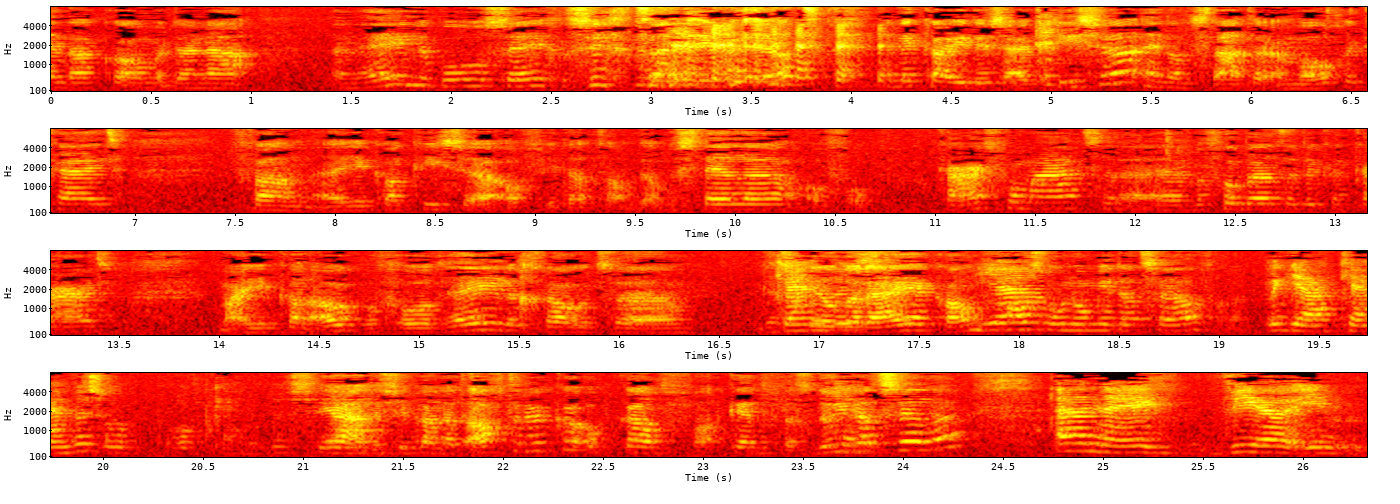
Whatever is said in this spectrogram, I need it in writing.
En dan komen daarna een heleboel zeegezichten in beeld. En dan kan je dus uit kiezen. En dan staat er een mogelijkheid van, eh, je kan kiezen of je dat dan wil bestellen. Of op kaartformaat. Eh, bijvoorbeeld heb ik een kaart. Maar je kan ook bijvoorbeeld hele grote eh, schilderijen, canvas, Ja. hoe noem je dat zelf? ja, canvas op, op canvas. Ja, dus je kan het afdrukken op canvas. Doe je dat zelf? Nee, via, in,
